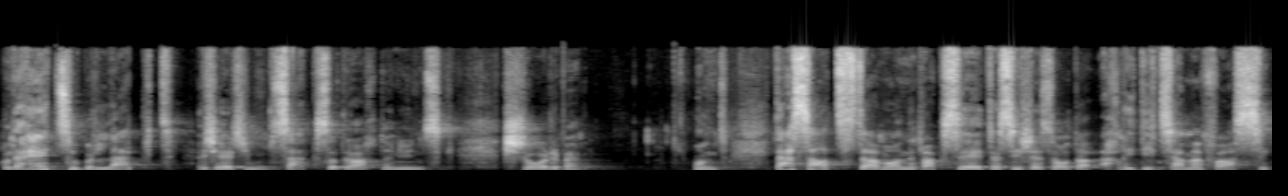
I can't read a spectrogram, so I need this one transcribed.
Und er hat es überlebt. Er ist erst im 6 oder 98 gestorben. Und der Satz da, den er da sieht, das ist ja so da, ein bisschen die Zusammenfassung.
